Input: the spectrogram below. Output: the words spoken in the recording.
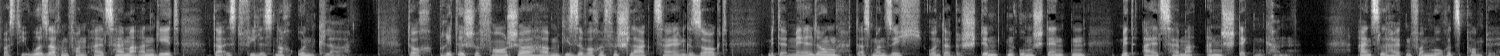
Was die Ursachen von Alzheimer angeht, da ist vieles noch unklar. Doch britische Forscher haben diese Woche für Schlagzeilen gesorgt mit der Meldung, dass man sich unter bestimmten Umständen mit Alzheimer anstecken kann. Einzelheiten von Moritz Pompel.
